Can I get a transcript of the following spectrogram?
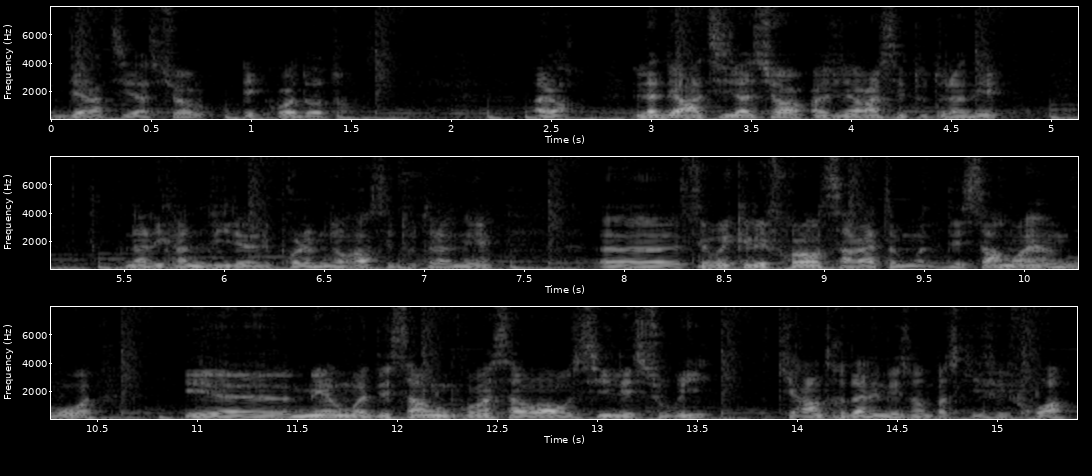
dératisation et quoi d'autre? Alors, la dératisation en général c'est toute l'année. Dans les grandes villes, les problèmes de rats c'est toute l'année. Euh, c'est vrai que les frelons s'arrêtent au mois de décembre, en gros. Et, euh, mais au mois de décembre, on commence à voir aussi les souris qui rentrent dans les maisons parce qu'il fait froid.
